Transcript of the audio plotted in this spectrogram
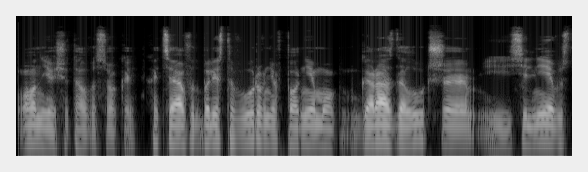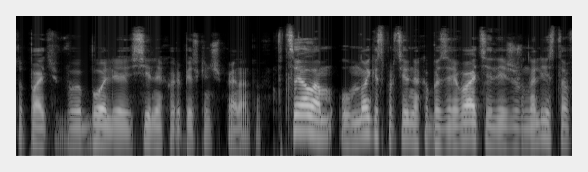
он ее считал высокой. Хотя футболист его уровня вполне мог гораздо лучше и сильнее выступать в более сильных европейских чемпионатах. В целом, у многих спортивных обозревателей и журналистов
